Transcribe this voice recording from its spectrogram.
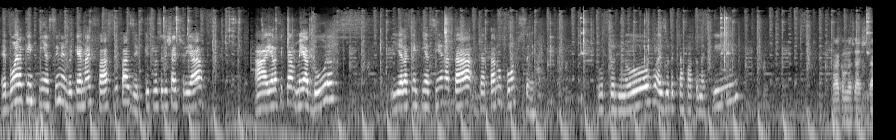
É bom ela quentinha assim mesmo, porque é mais fácil de fazer. Porque se você deixar esfriar, aí ela fica meia dura. E ela quentinha assim, já tá, já tá no ponto certo. Botou de novo, as outras que tá faltando aqui. Olha como já está.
